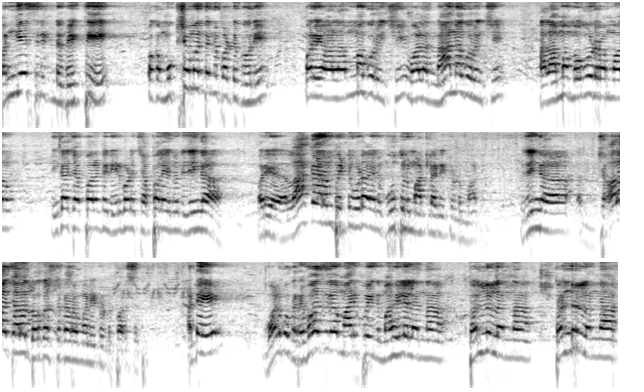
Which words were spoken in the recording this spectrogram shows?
పనిచేసినటువంటి వ్యక్తి ఒక ముఖ్యమంత్రిని పట్టుకొని మరి వాళ్ళ అమ్మ గురించి వాళ్ళ నాన్న గురించి వాళ్ళ అమ్మ మొగుడు రమ్మను. ఇంకా చెప్పాలంటే నేను కూడా చెప్పలేను నిజంగా. మరి లాకారం పెట్టి కూడా ఆయన బూతులు మాట్లాడేటువంటి మాట. నిజంగా చాలా చాలా దురదృష్టకరం అనేటువంటి పరిస్థితి. అంటే వాళ్ళకు ఒక రివాజుగా మారిపోయింది మహిళలన్నా తల్లులన్నా తండ్రులన్నా.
